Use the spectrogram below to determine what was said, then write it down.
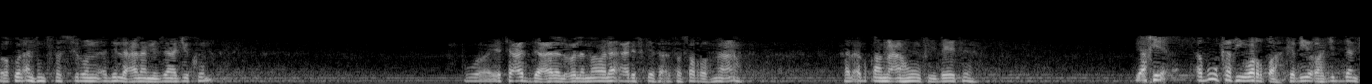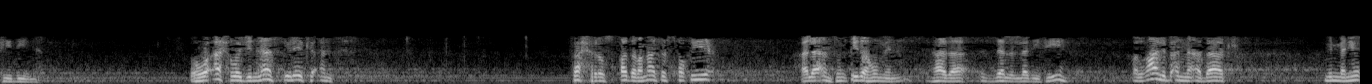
ويقول أنتم تفسرون الأدلة على مزاجكم ويتعدى على العلماء ولا أعرف كيف أتصرف معه. هل أبقى معه في بيته؟ يا أخي أبوك في ورطة كبيرة جدا في دينه وهو أحوج الناس إليك أنت. فاحرص قدر ما تستطيع على أن تنقذه من هذا الزل الذي فيه؟ الغالب أن أباك ممن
